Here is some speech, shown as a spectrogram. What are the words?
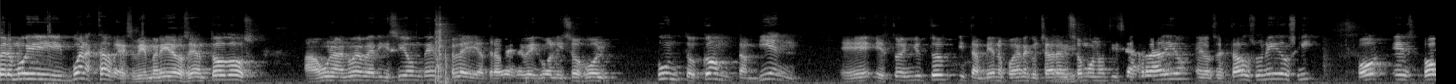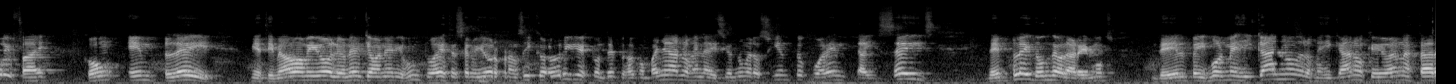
Muy, pero muy buenas tardes. Bienvenidos sean todos a una nueva edición de Play a través de béisbol También eh, estoy en YouTube y también nos pueden escuchar en Somos Noticias Radio en los Estados Unidos y por Spotify con En Play. Mi estimado amigo Leonel Cabaneri junto a este servidor Francisco Rodríguez, contentos de acompañarlos en la edición número 146 de En Play, donde hablaremos del béisbol mexicano, de los mexicanos que van a estar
